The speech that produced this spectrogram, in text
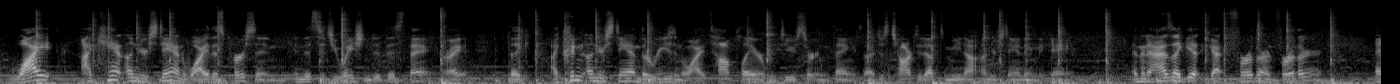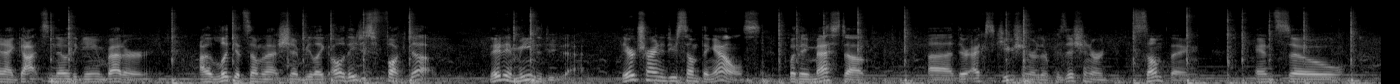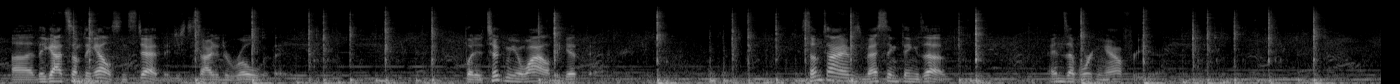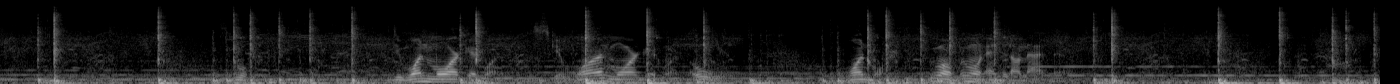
why, I can't understand why this person in this situation did this thing, right? Like, I couldn't understand the reason why a top player would do certain things. I just chalked it up to me not understanding the game. And then as I get got further and further, and I got to know the game better, I look at some of that shit and be like, oh, they just fucked up. They didn't mean to do that. They're trying to do something else, but they messed up uh, their execution or their position or something, and so uh, they got something else instead. They just decided to roll with it. But it took me a while to get there. Sometimes messing things up ends up working out for you. Do one more good one. Let's get one more good one. Oh, one more. We won't. We won't end it on that.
